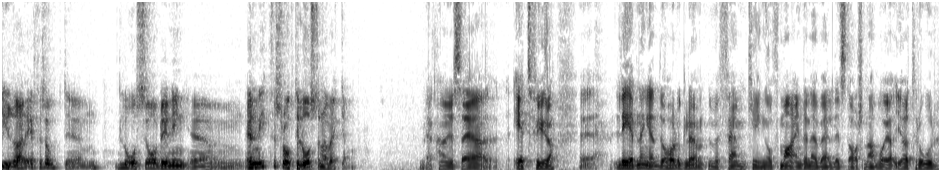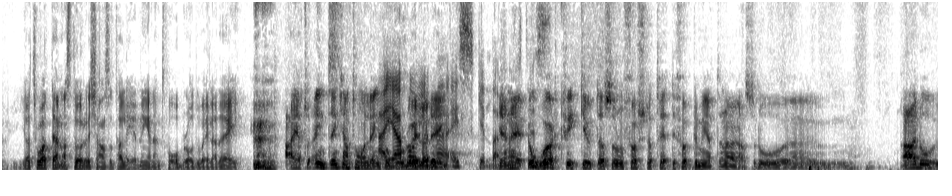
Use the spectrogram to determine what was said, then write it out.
fyra. Det är till eh, lås i avdelning. Eh, en mitt förslag till lås den här veckan. Jag kan ju säga 1-4. Eh, ledningen, då har du glömt nummer 5 King of Mind. Den är väldigt startsnabb och jag, jag, tror, jag tror att den har större chans att ta ledningen än två Broadway Day. ah, jag tror inte den kan ta en längd på ja, Broadway Day. Med Eskil där den faktiskt. är oerhört kvick ut alltså de första 30-40 meterna. Alltså då... Eh, ja, då,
